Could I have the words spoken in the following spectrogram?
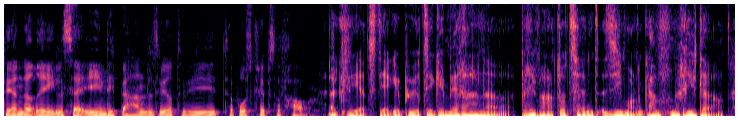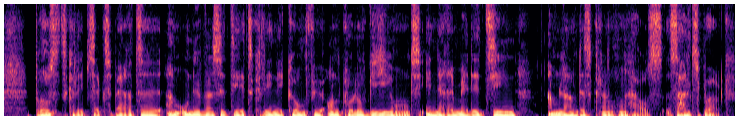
der in der Regel sehr ähnlich behandelt wird wie der Brustkrebs der Frau. Erklärt der gebürtige Meraner, Privatdozent Simon Gampenrieder, Brustkrebsexperte am Universitätsklinikum für Onkologie und Innere Medizin am Landeskrankenhaus Salzburg.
